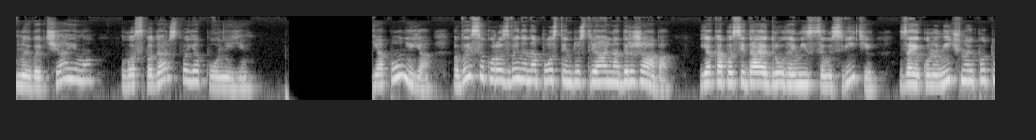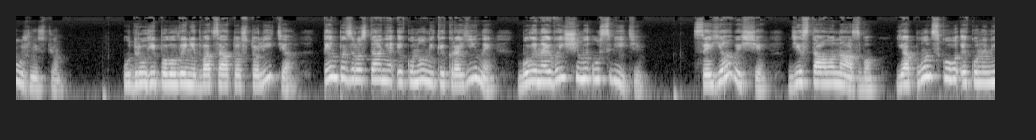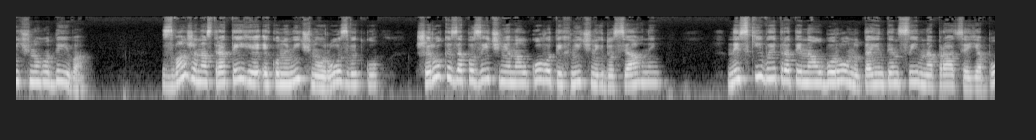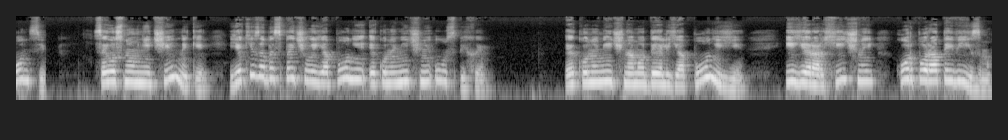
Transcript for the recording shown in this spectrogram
Ми вивчаємо господарство Японії. Японія високо розвинена постіндустріальна держава, яка посідає друге місце у світі за економічною потужністю. У другій половині ХХ століття темпи зростання економіки країни були найвищими у світі. Це явище дістало назву японського економічного дива. Зважена стратегія економічного розвитку, широке запозичення науково-технічних досягнень, низькі витрати на оборону та інтенсивна праця японців це основні чинники, які забезпечили Японії економічні успіхи. Економічна модель Японії і ієрархічний корпоративізм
